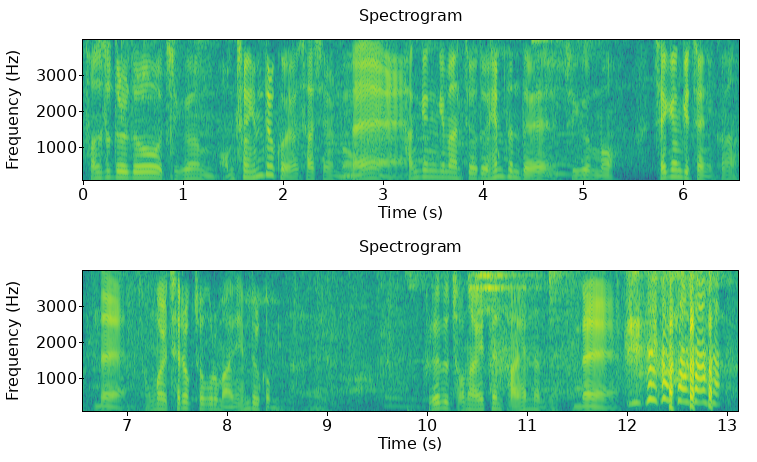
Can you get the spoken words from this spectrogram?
선수들도 지금 엄청 힘들 거예요. 사실 뭐한 네. 경기만 뛰어도 힘든데 지금 뭐 세 경기째니까 네. 정말 체력적으로 많이 힘들 겁니다. 네. 음. 그래도 저 나이 땐다 했는데 네.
